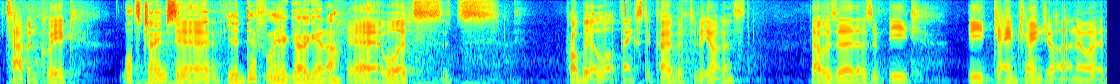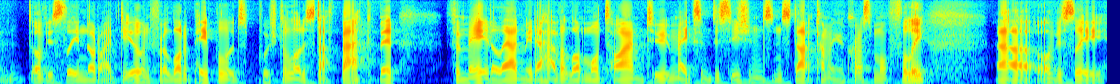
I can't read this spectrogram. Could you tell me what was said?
it's happened quick. lots changed since Yeah. then You're definitely a go-getter. Yeah, well, it's it's probably a lot thanks to COVID, to be honest. That was a that was a big big game changer. I know it obviously not ideal, and for a lot of people, it's pushed a lot of stuff back. But for me, it allowed me to have a lot more time to make some decisions and start coming across more fully. Uh, obviously,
